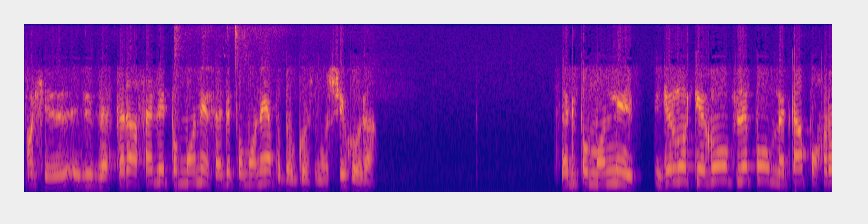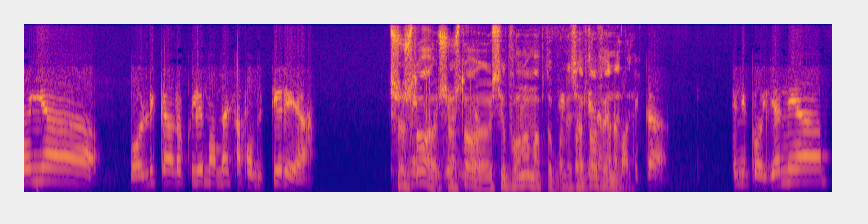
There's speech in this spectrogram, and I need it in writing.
όχι, η Δευτέρα θέλει υπομονή θέλει υπομονή από τον κόσμο σίγουρα θέλει υπομονή Γιώργο και εγώ βλέπω μετά από χρόνια πολύ καλό κλίμα μέσα από διτήρια Σωστό, οικογένεια. σωστό. Συμφωνώ με αυτό που Είναι λες. Αυτό οικογένεια, φαίνεται. Πραγματικά. Είναι οικογένεια.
